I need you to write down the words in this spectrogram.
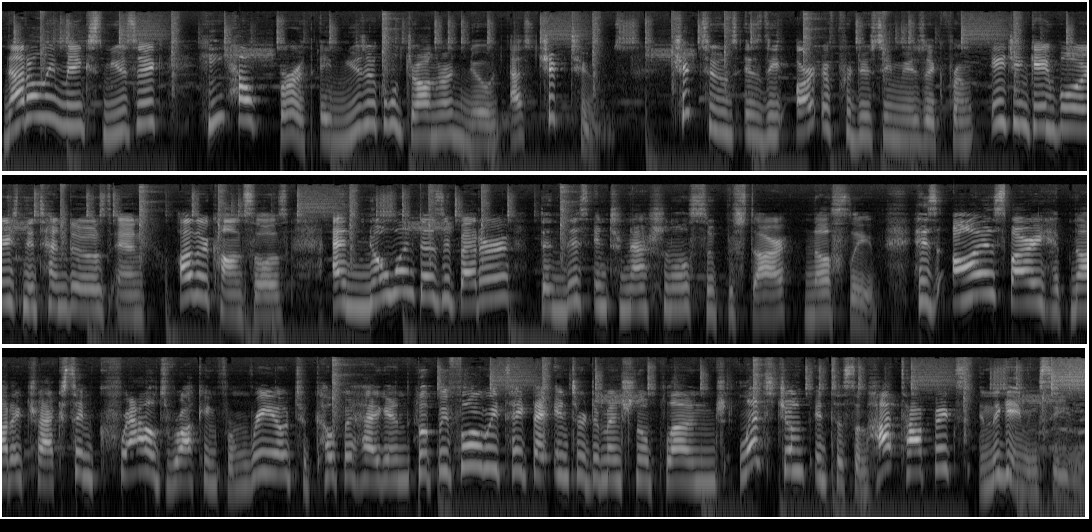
not only makes music, he helped birth a musical genre known as chiptunes. Chiptunes is the art of producing music from aging Game Boys, Nintendos, and other consoles, and no one does it better than this international superstar, Nullsleep. His awe-inspiring hypnotic tracks send crowds rocking from Rio to Copenhagen. But before we take that interdimensional plunge, let's jump into some hot topics in the gaming scene.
